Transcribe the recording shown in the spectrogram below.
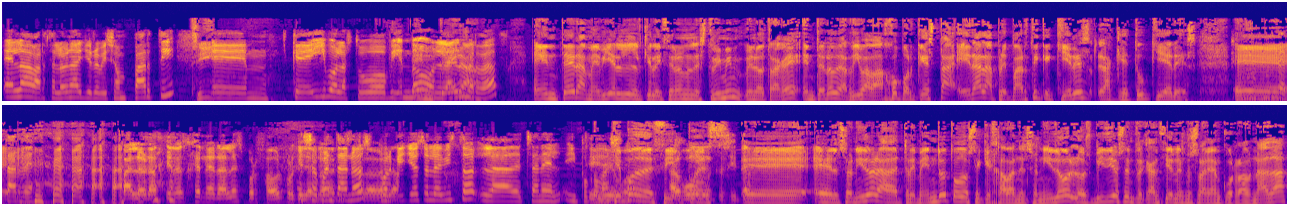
en la Barcelona Eurovision Party, Sí. eh, que Ivo la estuvo viendo online, ¿verdad? Entera, me vi el que lo hicieron en el streaming, me lo tragué entero de arriba abajo, porque esta era la pre-party que quieres, la que tú quieres. Eh, De tarde. Valoraciones generales, por favor, porque ya Eso no la he visto, cuéntanos, porque yo solo he visto la de Chanel y poco Sí, más. ¿Qué Igual, puedo decir? Pues eh, el sonido era tremendo, todos se quejaban del sonido, los vídeos entre canciones no se le habían currado nada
